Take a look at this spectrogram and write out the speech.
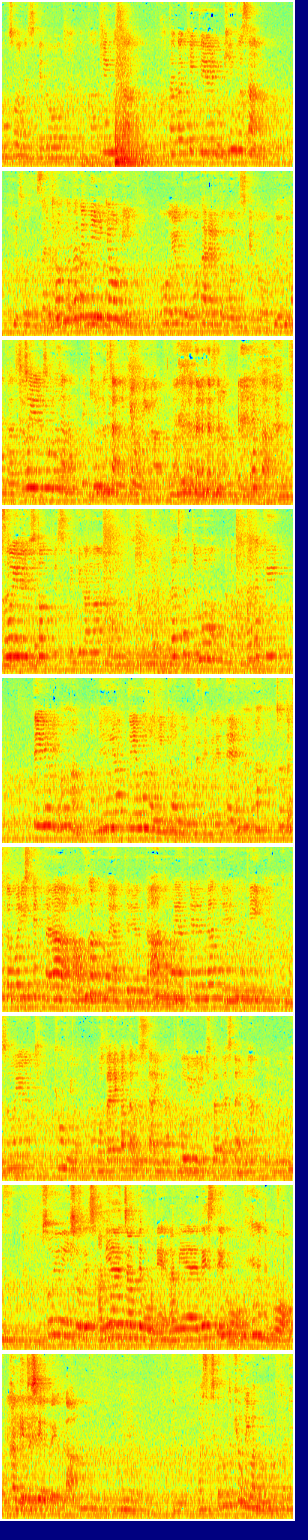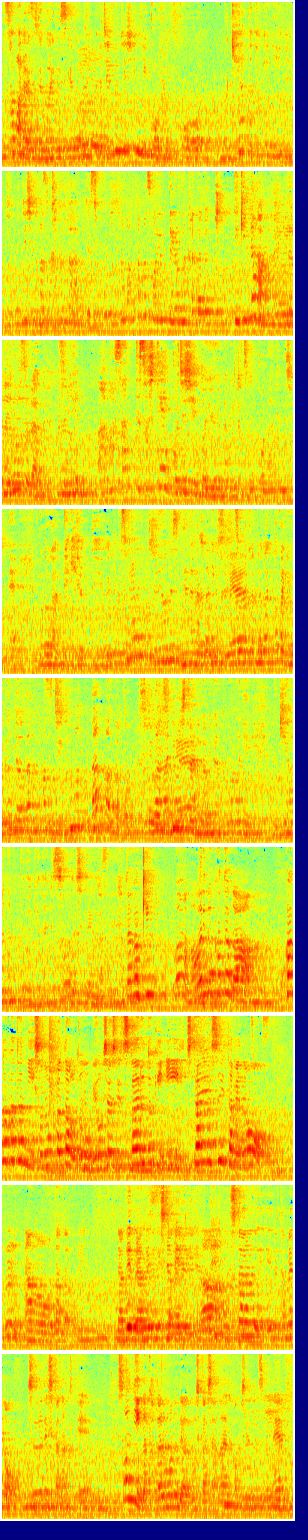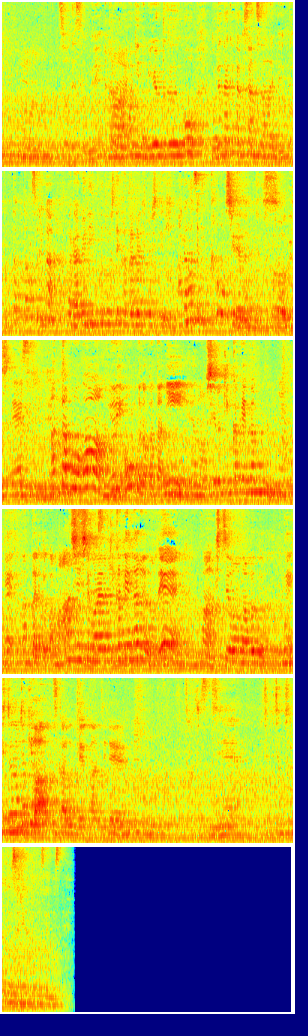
もそうですけどなんかキングさん肩書きっていうよりもキングさんそうです今日肩書きに興味をよく持たれると思うんですけどなんかそういうものじゃなくてキングさんに興味が湧くじゃないですかなんかそういう人って素敵だなって思うんですよ私たちもなんか肩書きっていうよりはアメリアっていうものに興味を持ってくれてあちょっと深掘りしてったらあ音楽もやってるんだアートもやってるんだっていうふうになんかそういう興味を持たれ方をしたいなそういう生き方したいなってそういう印象です。アミヤちゃんってもうね、アミヤですでもうもう完結してるというか。でもまさしく本当今日の今の本当にサマライズじゃないですけど、うん。なんか自分自身にこうこう向き合った時に自分自身のまず核があってそこにたまたまそういったいろんな肩書き的ないろんな要素が積み合わさってそしてご自身というなんか一つのこうなんて言うんでしょうねものができるっていう。それは重要ですね。だから何かそうですね。その肩書きとかによるんではなくは何をしたいのかみたいなところに向き合わなくてはいけないってこですね。肩書きは周りの方が他の方にその方をどう描写して伝えるときに伝えやすいための、うん、あのなんだろうラベルラベルでしかないというか伝えるためのツールでしかなくて本人が語るものではもしかしたらないのかもしれないですよね。そうですよね。だからはい本人の魅力をどれだけたくさん連ねていったら、たまたまそれがラベリングとして肩書きとして表せるかもしれないみたいなそうですねねあった方がより多くの方にあの知るきっかけになって、ね、なったりとか、まあ、安心してもらえるきっかけになるので、まあ、必要な部分、ね、必要な時は使うっていう感じで。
